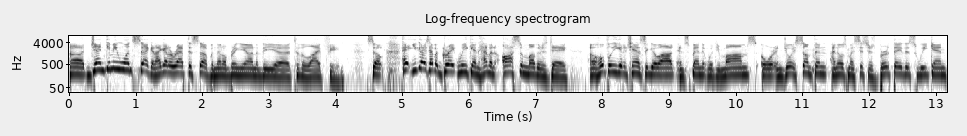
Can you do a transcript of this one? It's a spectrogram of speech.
Uh, Jen, give me one second. I got to wrap this up, and then I'll bring you on to the uh, to the live feed. So, hey, you guys have a great weekend. Have an awesome Mother's Day. Uh, hopefully, you get a chance to go out and spend it with your moms or enjoy something. I know it's my sister's birthday this weekend.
